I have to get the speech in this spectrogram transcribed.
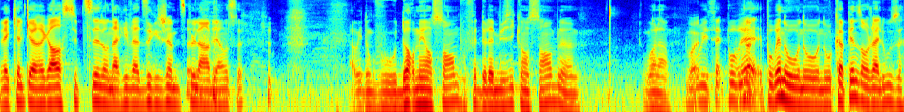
avec quelques regards subtils, on arrive à diriger un petit peu l'ambiance. Ah oui, donc vous dormez ensemble, vous faites de la musique ensemble. Voilà. Ouais. Oui, c'est- pour vrai, pour vrai nos, nos- nos copines sont jalouses.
